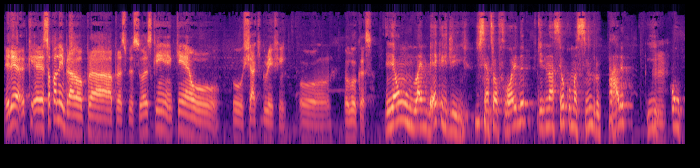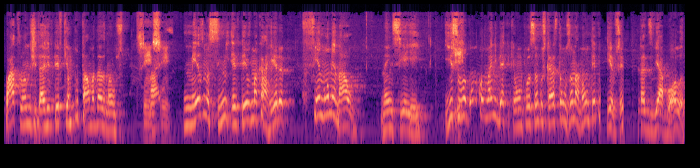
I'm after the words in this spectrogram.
Ele é, é só pra lembrar para as pessoas quem, quem é o, o Shaq Griffin, o, o Lucas. Ele é um linebacker de, de Central Florida, que ele nasceu com uma síndrome rara e Uhum. com 4 anos de idade ele teve que amputar uma das mãos. Sim, Mas- sim. Mesmo assim, ele teve uma carreira fenomenal na NCAA. Isso E- jogando como linebacker, que é uma posição que os caras estão usando a mão o tempo inteiro. Você tentar desviar a bola.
